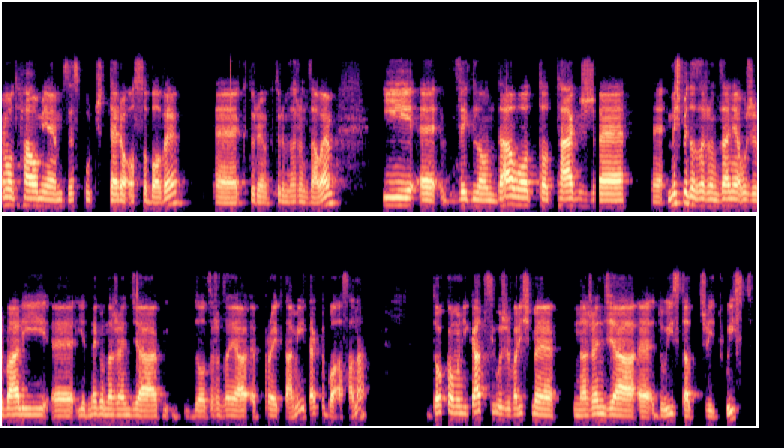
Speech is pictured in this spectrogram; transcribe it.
Remote How miałem zespół czteroosobowy, e, którym, którym zarządzałem i e, wyglądało to tak, że myśmy do zarządzania używali jednego narzędzia do zarządzania projektami, tak, to była Asana. Do komunikacji używaliśmy narzędzia Duista, czyli Twist,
